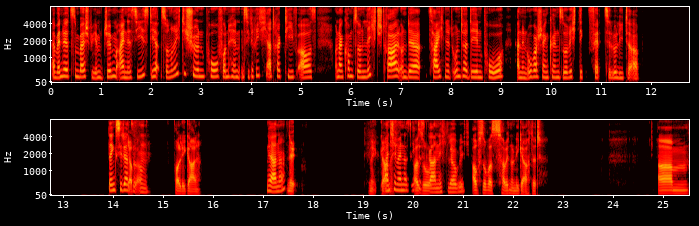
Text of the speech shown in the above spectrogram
Aber wenn du jetzt zum Beispiel im Gym eine siehst, die hat so einen richtig schönen Po von hinten, sieht richtig attraktiv aus und dann kommt so ein Lichtstrahl und der zeichnet unter den Po an den Oberschenkeln so richtig fett Zellulite ab. Denkst du dann Ja, so, mm, Voll egal. ja, ne? Nee. Nee, gar Manche nicht. Männer sehen Also- das gar nicht, glaube ich. Auf sowas habe ich noch nie geachtet. Ähm,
